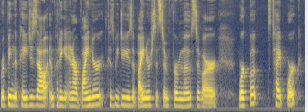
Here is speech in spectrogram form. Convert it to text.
ripping the pages out and putting it in our binder because we do use a binder system for most of our workbooks type work.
